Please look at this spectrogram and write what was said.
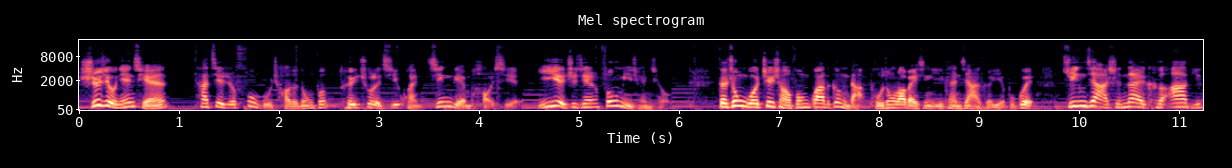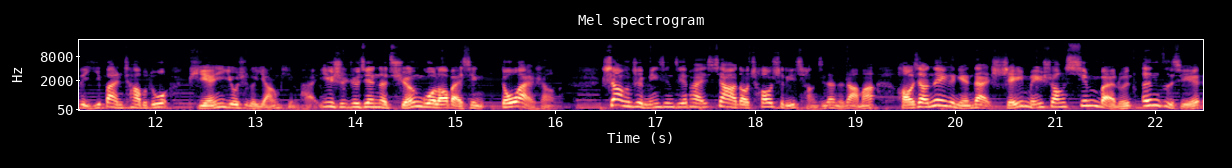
十九年前，他借着复古潮的东风，推出了几款经典跑鞋，一夜之间风靡全球。在中国，这场风刮得更大。普通老百姓一看价格也不贵，均价是耐克、阿迪的一半差不多，便宜又是个洋品牌。一时之间呢，全国老百姓都爱上了，上至明星街拍，下到超市里抢鸡蛋的大妈，好像那个年代谁没双新百伦 N 字鞋，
